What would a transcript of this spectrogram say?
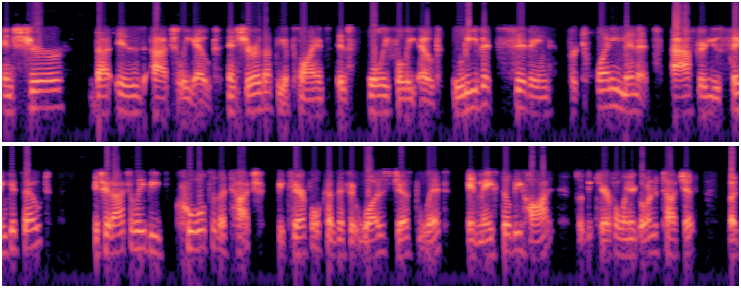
ensure that it is actually out. Ensure that the appliance is fully, fully out. Leave it sitting for 20 minutes after you think it's out. It should actually be cool to the touch. Be careful because if it was just lit, it may still be hot. So be careful when you're going to touch it. But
